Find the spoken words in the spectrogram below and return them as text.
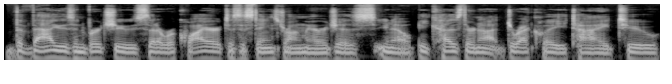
the values and virtues that are required to sustain strong marriages. You know, because they're not directly tied to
